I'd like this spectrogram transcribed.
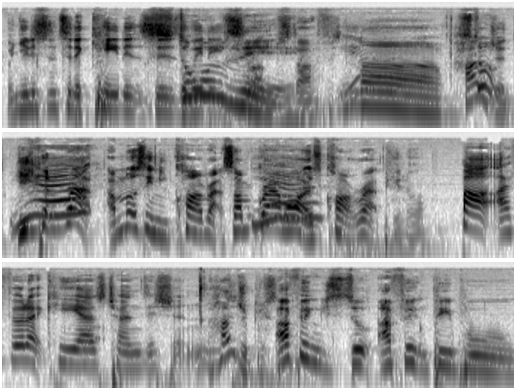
When you listen to the cadences, the way they drop stuff, yeah, No. hundred. Storm- He can rap. I'm not saying he can't rap. Some grime Yeah. artists can't rap, you know. but I feel like he has transitioned. Hundred percent. I think still. I think people.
